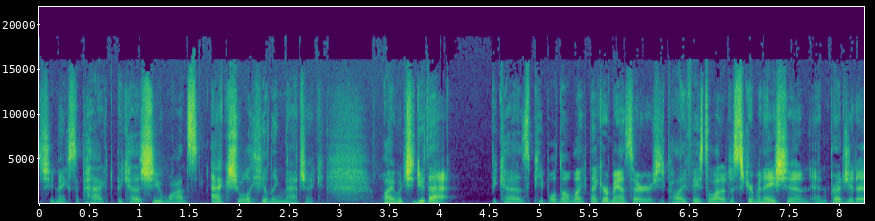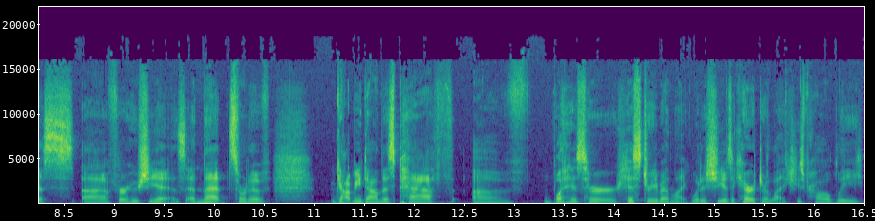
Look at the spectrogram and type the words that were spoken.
She makes a pact because she wants actual healing magic. Why would she do that? Because people don't like necromancers. She's probably faced a lot of discrimination and prejudice uh, for who she is, and that sort of got me down this path of what has her history been like? What is she as a character like? She's probably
